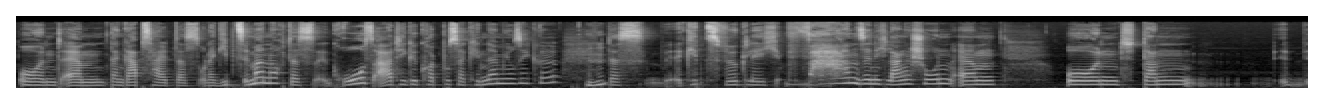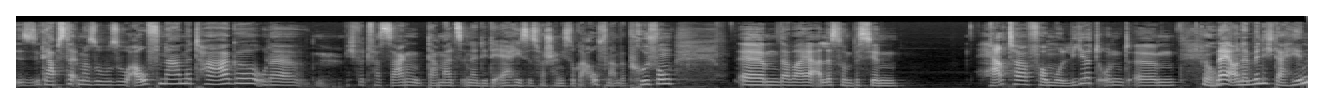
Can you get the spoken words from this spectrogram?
Und ähm, dann gab es halt das, oder gibt es immer noch, das großartige Cottbusser Kindermusical. Das gibt es wirklich wahnsinnig lange schon. Ähm, und dann gab es da immer so, so Aufnahmetage oder ich würde fast sagen, damals in der DDR hieß es wahrscheinlich sogar Aufnahmeprüfung. Ähm, da war ja alles so ein bisschen härter formuliert und ähm, Jo. naja, und dann bin ich dahin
